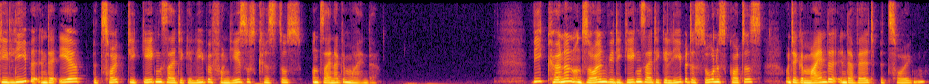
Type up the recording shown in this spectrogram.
Die Liebe in der Ehe bezeugt die gegenseitige Liebe von Jesus Christus und seiner Gemeinde. Wie können und sollen wir die gegenseitige Liebe des Sohnes Gottes und der Gemeinde in der Welt bezeugen?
